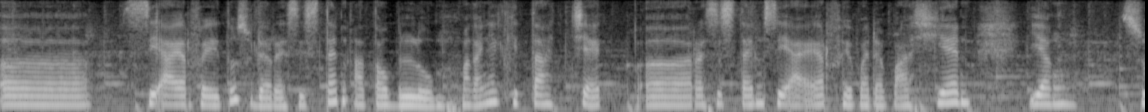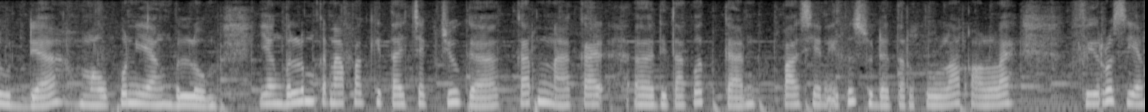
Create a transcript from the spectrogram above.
uh, si ARV itu sudah resisten atau belum. Makanya kita cek uh, resistensi ARV pada pasien yang sudah maupun yang belum. Yang belum kenapa kita cek juga karena e, ditakutkan pasien itu sudah tertular oleh virus yang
